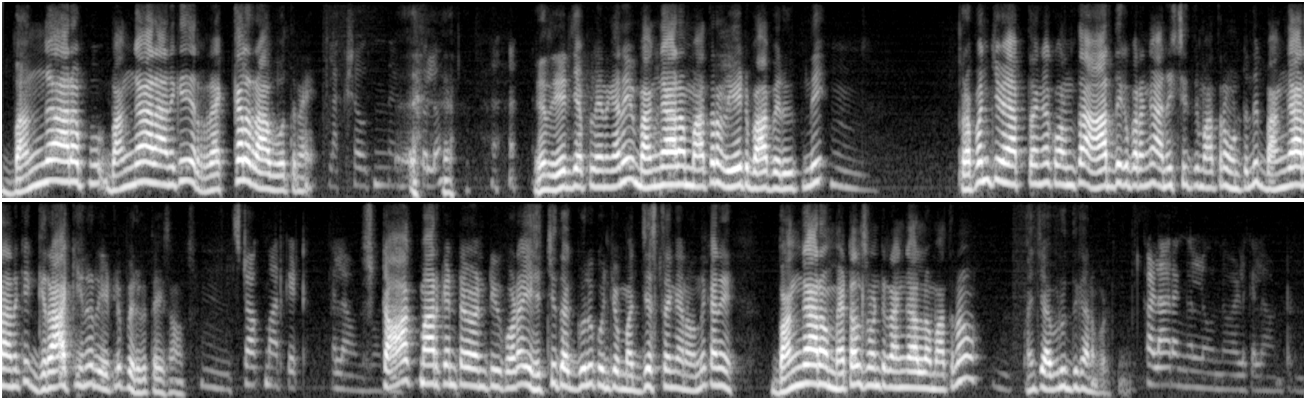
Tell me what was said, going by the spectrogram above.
బంగారపు బంగారానికి రెక్కలు రాబోతున్నాయి? నేను రేటు చెప్పలేను కానీ బంగారం మాత్రం రేటు బాగా పెరుగుతుంది. ప్రపంచవ్యాప్తంగా కొంత ఆర్థిక పరంగా అనిశ్చితి మాత్రం ఉంటుంది. బంగారానికి గిరాకీను రేట్లు పెరుగుతాయి సంవత్సరం. స్టాక్ మార్కెట్ స్టాక్ మార్కెట్ వంటివి కూడా హెచ్చు తగ్గులు కొంచెం మధ్యస్థంగానే ఉంది. కానీ బంగారం మెటల్స్ వంటి రంగాల్లో మాత్రం మంచి అభివృద్ధి కనపడుతుంది. కళారంగంలో ఉన్న వాళ్ళకి ఎలా ఉంటుంది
